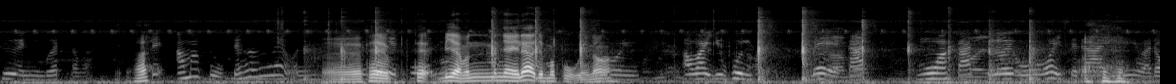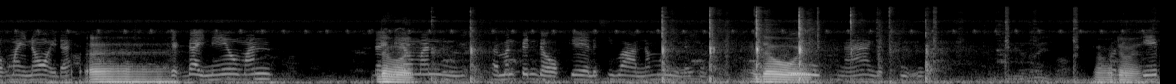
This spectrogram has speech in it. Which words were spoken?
คืออันนี้เบิดแต่ว่า ฮะแต่เอามาปลูกแต่เฮิงแล้วอันนี้เออแทบแทบเบี้ยมันมันใหญ่แล้วจะมาปลูกเลยเนาะโดยเอาไว้อยู่พุ่นแบ่กัดงัวกัดก็เลยโอ้ยเสียดายนี่ว่าดอกไม้น้อยได้เออ อยากได้แนวมันได้โดแนยวมันถ้ามันเป็นดอกแก่และสิหวานน้ำมันนี่แหละจ้ะโดยปลูกนะอยากปลูกโดยก็โดได้ยเก็บ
